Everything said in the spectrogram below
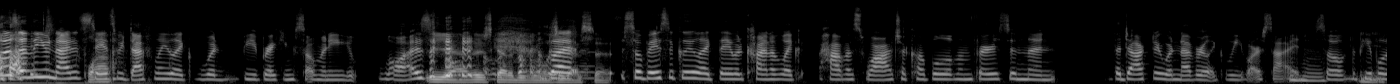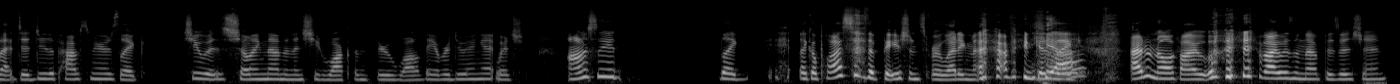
was in the United Wow. States, we definitely like would be breaking so many laws. yeah, there's got to be rules But- against it. so basically, like they would kind of like have us watch a couple of them first, and then the doctor would never like leave our side. Mhm. So the people that did do the pap smears, like she was showing them and then she'd walk them through while they were doing it, which honestly like like applause to the patients for letting that happen because like I don't know if I would if I was in that position.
